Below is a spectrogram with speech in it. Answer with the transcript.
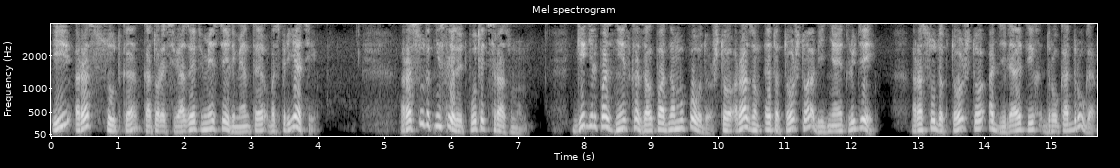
и рассудка, который связывает вместе элементы восприятий. Рассудок не следует путать с разумом. Гегель позднее сказал по одному поводу, что разум – это то, что объединяет людей, рассудок – то, что отделяет их друг от друга.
